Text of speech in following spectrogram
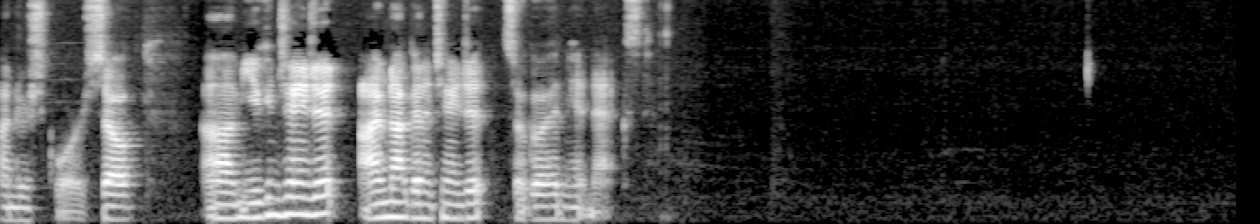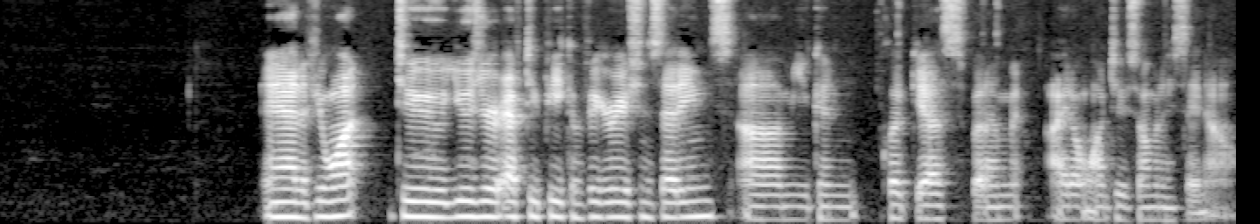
underscore. So um, you can change it. I'm not going to change it, so go ahead and hit next. And if you want to use your FTP configuration settings, um, you can click yes, but I'm, I don't want to, so I'm going to say no.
